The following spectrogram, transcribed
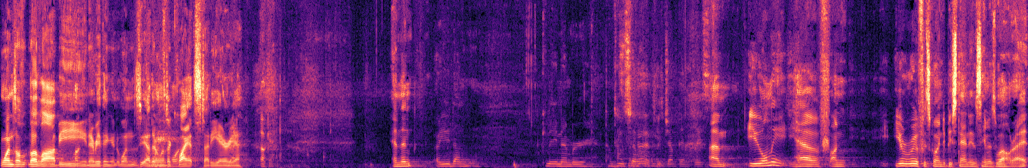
One's a, the lobby and everything, and one's, the other One's one's a more- quiet study area. okay. And then, are you done, committee member Thompson? Please jump in, please. Um, you only have on, your roof is going to be standing seam as well, right?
